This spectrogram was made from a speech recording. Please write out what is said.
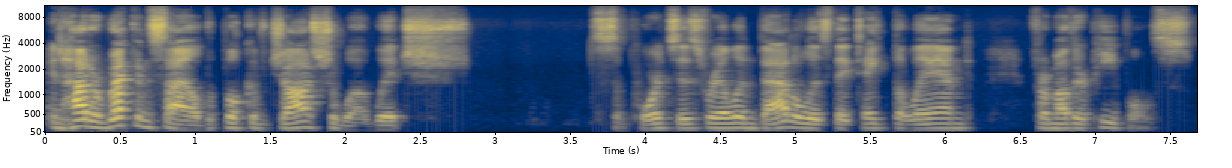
and how to reconcile the book of Joshua, which supports Israel in battle as they take the land from other peoples.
